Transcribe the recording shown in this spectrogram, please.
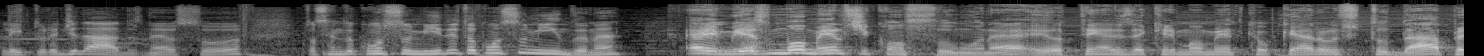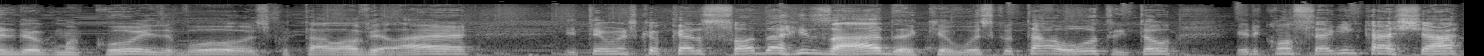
leitura de dados, né? Eu sou, tô sendo consumido e tô consumindo, né? É, e mesmo momentos de consumo, né? Eu tenho às vezes aquele momento que eu quero estudar, aprender alguma coisa, vou escutar o Avelar, e tem momentos que eu quero só dar risada, que eu vou escutar outro. Então, ele consegue encaixar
